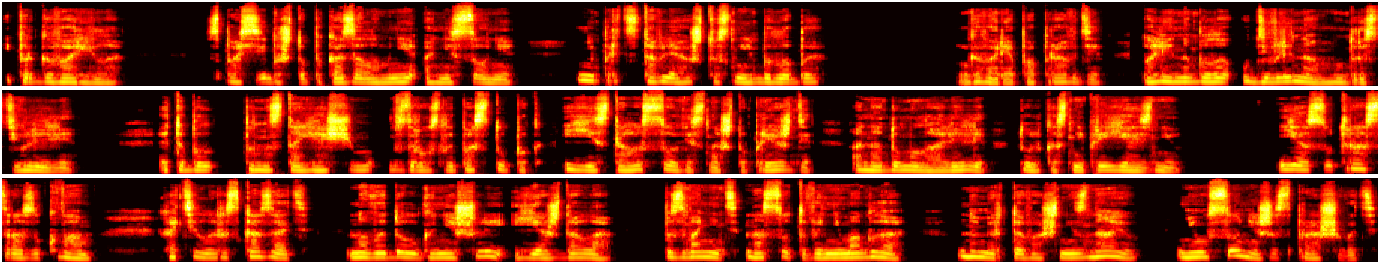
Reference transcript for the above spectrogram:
и проговорила. Спасибо, что показала мне, а не Соне. Не представляю, что с ней было бы. Говоря по правде, Полина была удивлена мудростью Лили. Это был по-настоящему взрослый поступок, и ей стало совестно, что прежде она думала о Лиле только с неприязнью. «Я с утра сразу к вам. Хотела рассказать, но вы долго не шли, и я ждала. Позвонить на сотовый не могла. Номер-то ваш не знаю. Не у Сони же спрашивать.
